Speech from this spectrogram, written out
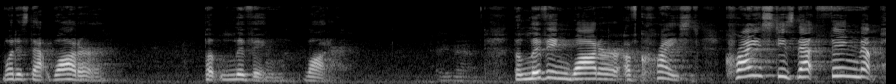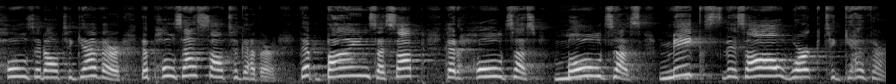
what is that water but living water? Amen. The living water of Christ. Christ is that thing that pulls it all together, that pulls us all together, that binds us up, that holds us, molds us, makes this all work together.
